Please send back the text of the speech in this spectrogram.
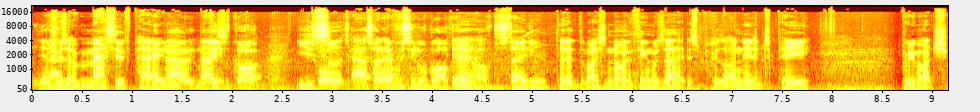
yeah, which was a massive pain. Now, now because you've got you s- toilets outside every single block Yeah. of the stadium. the the most annoying thing was that is because I needed to pee pretty much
